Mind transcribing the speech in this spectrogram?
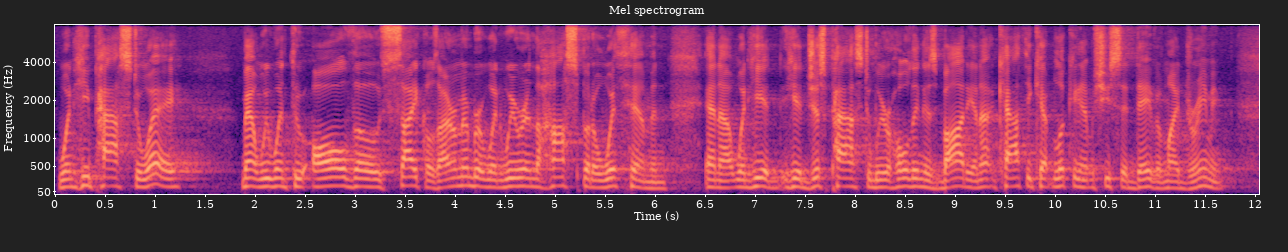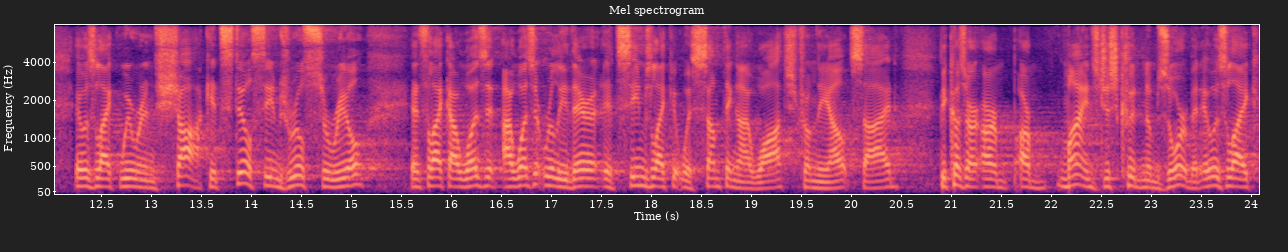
when he passed away, Man, we went through all those cycles. I remember when we were in the hospital with him, and, and uh, when he had, he had just passed, and we were holding his body, and I, Kathy kept looking at me. She said, Dave, am I dreaming? It was like we were in shock. It still seems real surreal. It's like I wasn't, I wasn't really there. It seems like it was something I watched from the outside because our, our, our minds just couldn't absorb it. It was like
